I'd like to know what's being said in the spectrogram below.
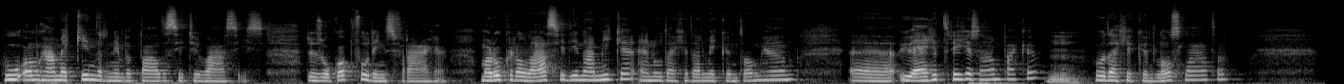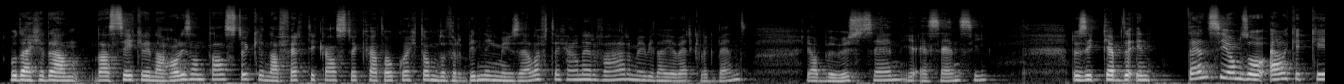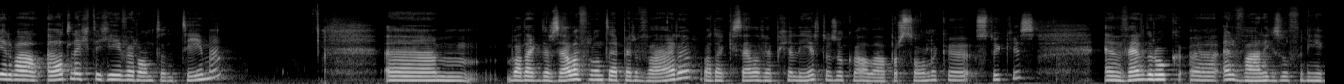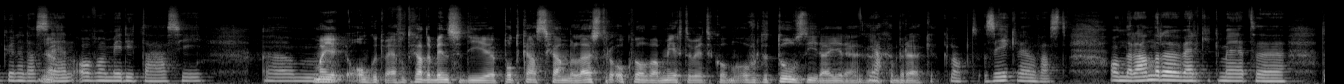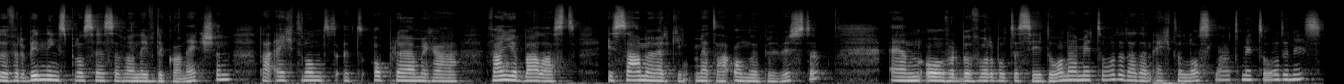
Hoe omgaan met kinderen in bepaalde situaties? Dus ook opvoedingsvragen, maar ook relatiedynamieken en hoe dat je daarmee kunt omgaan. Uh, je eigen triggers aanpakken, hmm. hoe dat je kunt loslaten. Hoe dat je dan, dat is zeker in dat horizontaal stuk, in dat verticaal stuk gaat ook echt om de verbinding met jezelf te gaan ervaren, met wie dat je werkelijk bent. Jouw bewustzijn, je essentie. Dus ik heb de intentie om zo elke keer wat uitleg te geven rond een thema. Um, wat ik er zelf rond heb ervaren, wat ik zelf heb geleerd, dus ook wel wat persoonlijke stukjes. En verder ook uh, ervaringsoefeningen kunnen dat zijn, of een meditatie, Ehm, Maar je, ongetwijfeld gaan de mensen die je podcast gaan beluisteren ook wel wat meer te weten komen over de tools die je dan gaat Ja. gebruiken. Klopt, zeker en vast. Onder andere werk ik met eh, de verbindingsprocessen van Live the Connection, dat echt rond het opruimen gaat van je ballast in samenwerking met dat onderbewuste. En over bijvoorbeeld de Sedona-methode, dat een echte loslaatmethode is.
